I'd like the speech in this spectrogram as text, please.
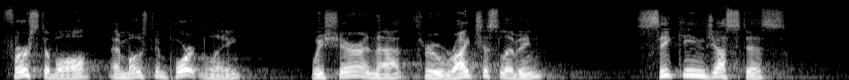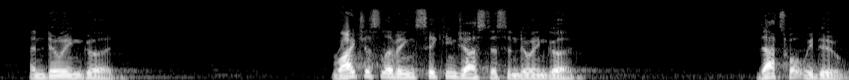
First of all, and most importantly, we share in that through righteous living, seeking justice, and doing good righteous living, seeking justice, and doing good. That's what we do.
